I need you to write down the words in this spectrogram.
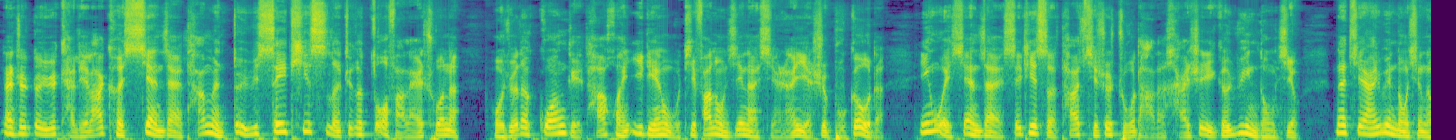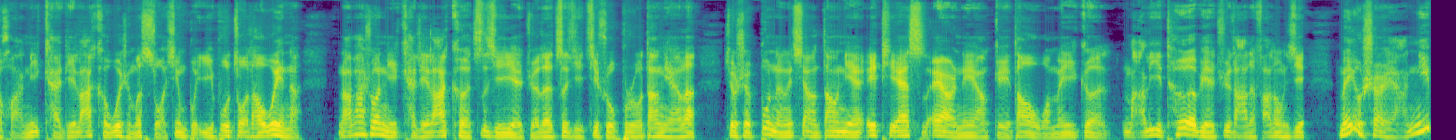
但是对于凯迪拉克现在他们对于 CT 四的这个做法来说呢，我觉得光给它换 1.5T 发动机呢，显然也是不够的。因为现在 CT 四它其实主打的还是一个运动性。那既然运动性的话，你凯迪拉克为什么索性不一步做到位呢？哪怕说你凯迪拉克自己也觉得自己技术不如当年了，就是不能像当年 ATS L 那样给到我们一个马力特别巨大的发动机。没有事儿呀，你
